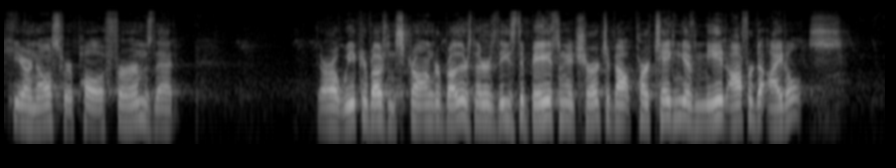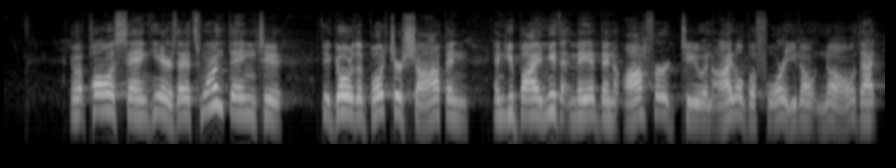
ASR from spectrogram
Here and elsewhere, Paul affirms that there are weaker brothers and stronger brothers. There's these debates in the church about partaking of meat offered to idols. And what Paul is saying here is that it's one thing to, if you go to the butcher shop and, and you buy meat that may have been offered to an idol before, you don't know, that,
